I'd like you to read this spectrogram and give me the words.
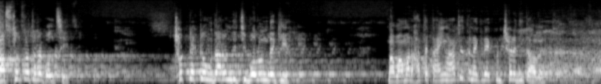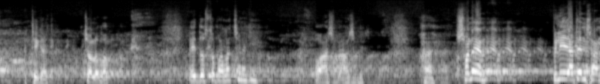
বাস্তব কথাটা বলছি। ছোট্ট একটা উদাহরণ দিচ্ছি, বলুন দেখি। বাবা, আমার হাতে টাইম আছে তো নাকি এখন ছেড়ে দিতে হবে। ঠিক আছে, চলো বাবা। এই দোস্ত পালাচ্ছে নাকি? ও আসবে আসবে। হ্যাঁ শোনেন প্লিজ অ্যাটেনশন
